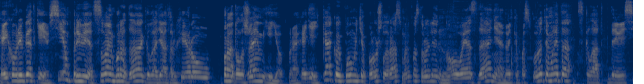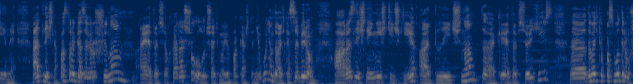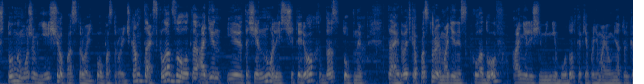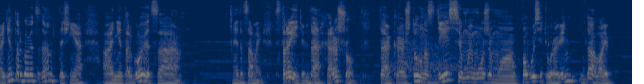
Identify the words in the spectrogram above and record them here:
Хей-хо, ребятки! Всем привет! С вами Борода, Гладиатор Hero. Продолжаем ее проходить. Как вы помните, в прошлый раз мы построили новое здание. Давайте-ка посмотрим. Это склад древесины. Отлично, постройка завершена. А это все хорошо. Улучшать мы ее пока что не будем. Давайте-ка соберем а, различные ништячки. Отлично. Так, это все есть. Э, давайте-ка посмотрим, что мы можем еще построить по построечкам. Так, склад золота 1, и, точнее 0 из 4 доступных. Так, давайте-ка построим один из складов. Они лишними не будут. Как я понимаю, у меня только один торговец, да? Точнее, а, не торговец, а этот самый строитель. Да, хорошо. Так, э, что у нас здесь? Мы можем а, повысить уровень. Давай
